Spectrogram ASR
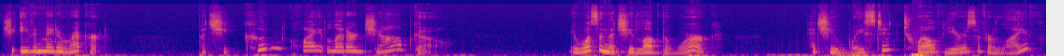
She even made a record, but she couldn't quite let her job go. It wasn't that she loved the work. Had she wasted 12 years of her life?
